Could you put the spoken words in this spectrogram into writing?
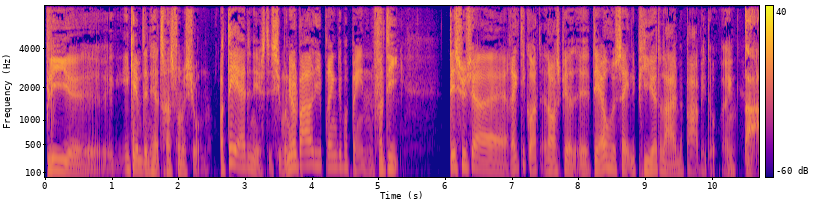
blive øh, igennem den her transformation? Og det er det næste, Simon. Jeg vil bare lige bringe det på banen, fordi det synes jeg er rigtig godt, at der også bliver... Øh, det er jo hovedsageligt piger, der leger med barbie dukker, ikke? Ah,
